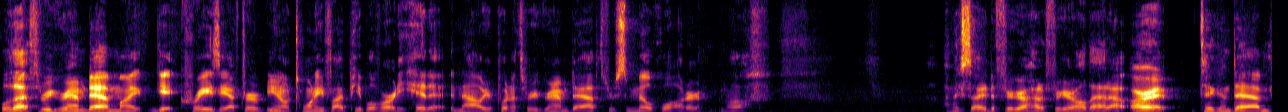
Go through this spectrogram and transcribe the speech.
Well, that three gram dab might get crazy after you know 25 people have already hit it, and now you're putting a three gram dab through some milk water. Ugh. I'm excited to figure out how to figure all that out. All right, taking a dab.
